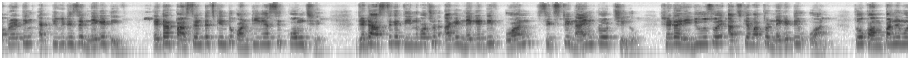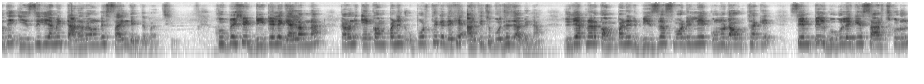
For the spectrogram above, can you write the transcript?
অপারেটিং অ্যাক্টিভিটিসের নেগেটিভ এটার পার্সেন্টেজ কিন্তু কন্টিনিউয়াসলি কমছে। যেটা আজ থেকে তিন বছর আগে negative one sixty nine crore ছিল। সেটা রিডিউস হয়ে আজকে মাত্র নেগেটিভ ওয়ান তো কোম্পানির মধ্যে ইজিলি আমি টার্নারাউন্ডের সাইন দেখতে পাচ্ছি। খুব বেশি ডিটেলে গেলাম না, কারণ এ কোম্পানির উপর থেকে দেখে আর কিছু বোঝা যাবে না। যদি আপনার কোম্পানির বিজনেস মডেল নিয়ে কোনো ডাউট থাকে সিম্পল গুগলে গিয়ে সার্চ করুন,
